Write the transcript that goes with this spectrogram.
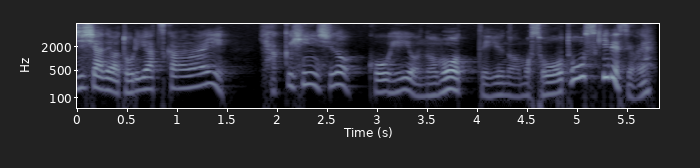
自社では取り扱わない100品種のコーヒーを飲もうっていうのはもう相当好きですよね。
